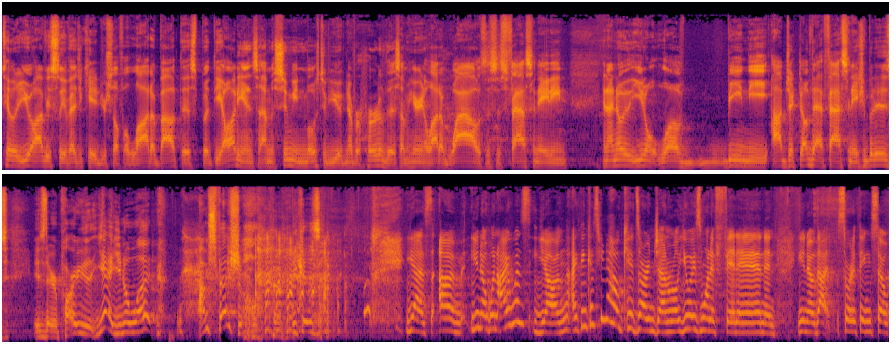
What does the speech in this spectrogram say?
Taylor, you obviously have educated yourself a lot about this, but the audience, I'm assuming most of you have never heard of this. I'm hearing a lot of wows, this is fascinating. And I know that you don't love being the object of that fascination, but is is there a part of you that, yeah, you know what? I'm special because Yes, um, you know, when I was young, I think because you know how kids are in general, you always want to fit in and, you know, that sort of thing. So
